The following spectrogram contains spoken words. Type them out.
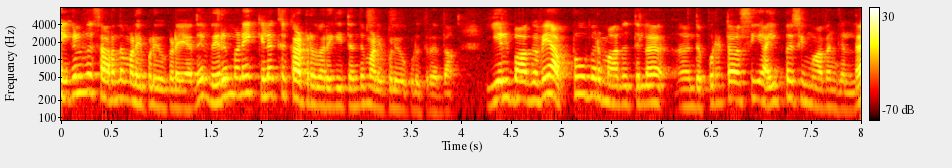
நிகழ்வு சார்ந்த மழைப்பொழிவு கிடையாது. வெறுமனே கிழக்கு காற்று வருகை தந்து மழைப்பொழிவு கொடுக்கறது தான். இயல்பாகவே அக்டோபர் மாதத்தில் இந்த புரட்டாசி ஐப்பசி மாதங்களில்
